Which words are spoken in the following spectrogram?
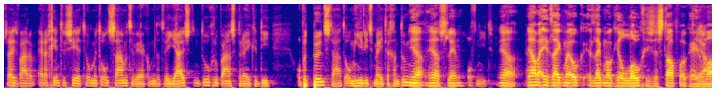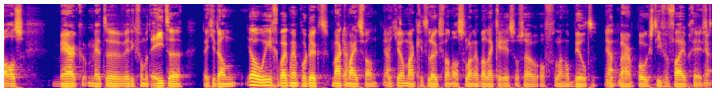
zij waren erg geïnteresseerd om met ons samen te werken, omdat we juist een doelgroep aanspreken die op het punt staat om hier iets mee te gaan doen. Ja, ja, slim. Of niet. Ja, ja maar het lijkt me ook, het lijkt me ook heel logische stap, ook helemaal als merk met, eh, weet ik veel, met eten, dat je dan, yo, hier gebruik mijn product, maak er maar iets van. Ja. Weet je wel, maak er iets leuks van, als zolang het maar lekker is of zo, of zolang het beeld Ja. het maar een positieve vibe geeft. Ja.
